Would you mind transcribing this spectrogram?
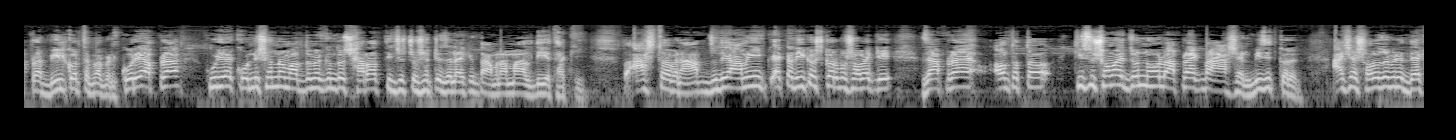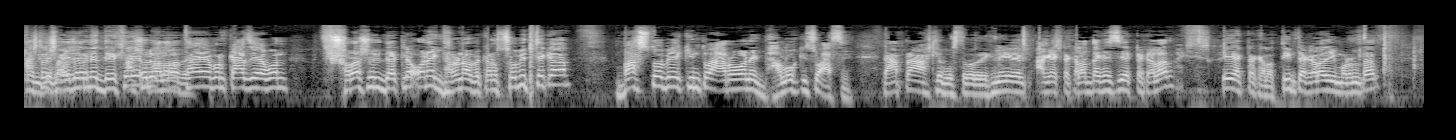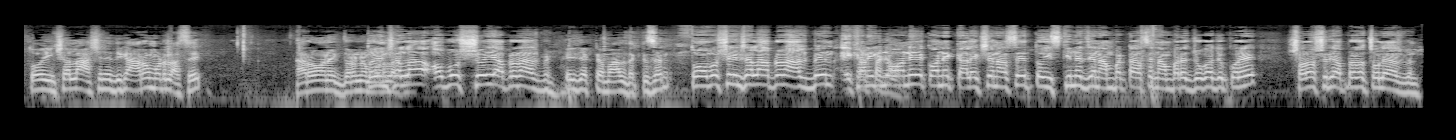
আপনারা বিল করতে পারবেন। করে আপনারা কুরিয়ার কন্ডিশনের মাধ্যমে কিন্তু সারা তিনশো চৌষট্টি জেলায় কিন্তু আমরা মাল দিয়ে থাকি। তো আসতে হবে না। আর যদি আমি একটা রিকোয়েস্ট করব সবাইকে যে আপনারা অন্তত কিছু সময়ের জন্য হলো আপনারা একবার আসেন ভিজিট করেন। আসে সরজমিনে দেখেন সরজমিনে দেখে আসলে কথায় এবং কাজে এবং সরাসরি দেখলে অনেক ধারণা হবে। কারণ ছবির থেকে বাস্তবে কিন্তু আরও অনেক ভালো কিছু আছে। আপনারা আসলে বুঝতে পারবেন। এখানে আগে একটা কালার দেখাইছি একটা কালার এই একটা কালার তিনটা কালার এই মডেলটার তো ইনশাল্লাহ আসেন এদিকে আরও মডেল আছে। আরও অনেক ধরনের তো ইনশাল্লাহ অবশ্যই আপনারা আসবেন। এই যে একটা মাল দেখতেছেন। তো অবশ্যই ইনশাল্লাহ আপনারা আসবেন। এখানে কিন্তু অনেক অনেক কালেকশন আছে। তো স্ক্রিনের যে নাম্বারটা আছে নাম্বারে যোগাযোগ করে সরাসরি আপনারা চলে আসবেন।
